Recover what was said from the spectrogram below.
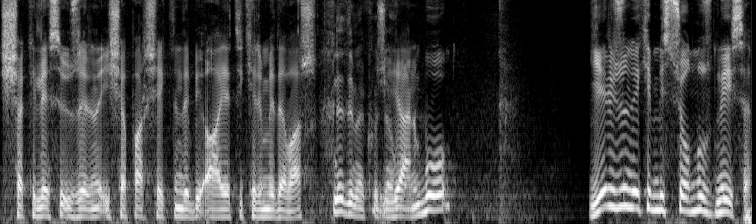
şakilesi üzerine iş yapar şeklinde bir ayeti kerime de var. Ne demek hocam? Yani bu yeryüzündeki misyonunuz neyse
